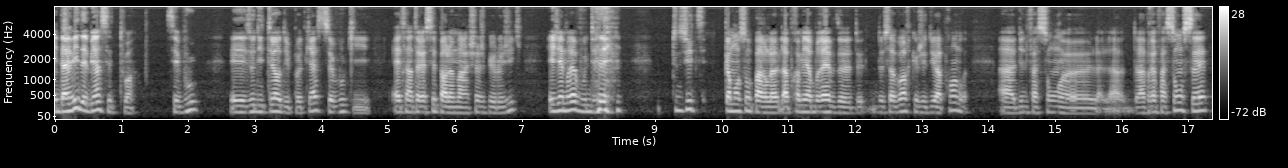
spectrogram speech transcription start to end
Et David, eh bien c'est toi. C'est vous, les auditeurs du podcast, c'est vous qui être intéressé par le maraîchage biologique. Et j'aimerais vous donner tout de suite, commençons par la, première brève de, de, savoir que j'ai dû apprendre euh, d'une façon, euh, de la vraie façon, c'est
